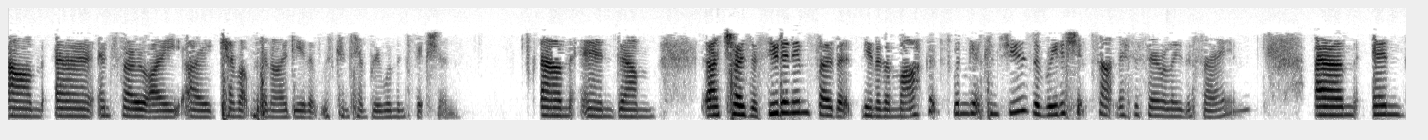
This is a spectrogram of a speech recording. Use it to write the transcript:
Um, and, and so I, I came up with an idea that was contemporary women's fiction. Um, and um, I chose a pseudonym so that you know the markets wouldn't get confused. The readerships aren't necessarily the same. Um, and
